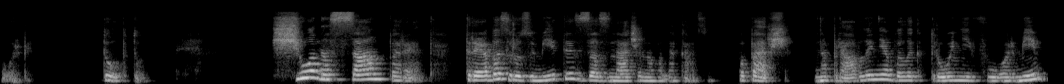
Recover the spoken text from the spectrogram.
формі. Тобто, що насамперед треба зрозуміти з зазначеного наказу? По-перше, направлення в електронній формі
